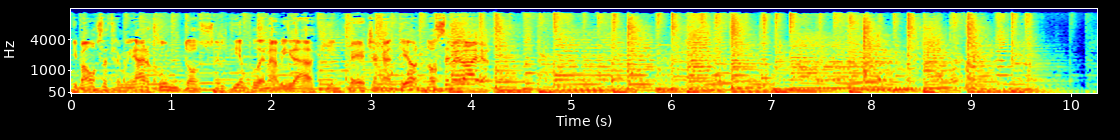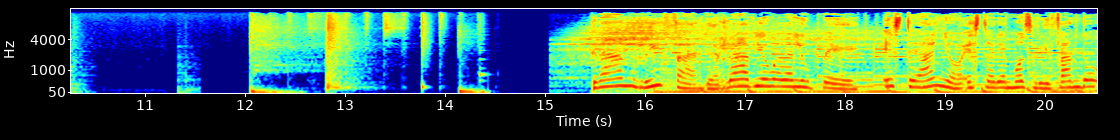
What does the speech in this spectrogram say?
y vamos a terminar juntos el tiempo de Navidad aquí en Fecha Canción. No se me vayan. Gran rifa de Radio Guadalupe. Este año estaremos rifando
